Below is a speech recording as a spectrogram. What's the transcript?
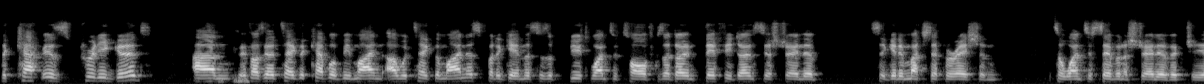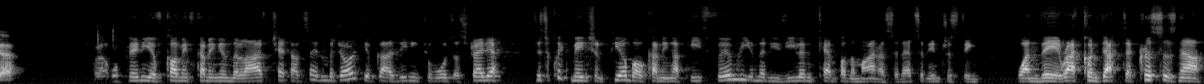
The cap is pretty good. Um, if I was going to take the cap, would be mine. I would take the minus, but again, this is a beaut one to twelve because I don't definitely don't see Australia to getting much separation. It's a one to seven Australia victory. Yeah. Well, plenty of comments coming in the live chat. I'd say the majority of guys leaning towards Australia. Just a quick mention: Ball coming up. He's firmly in the New Zealand camp on the minus, so that's an interesting one there. Right, conductor Chris is now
